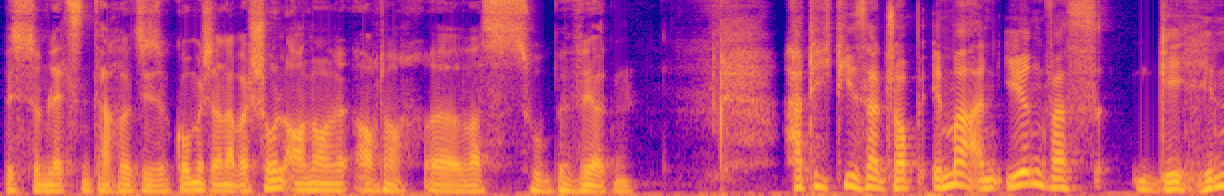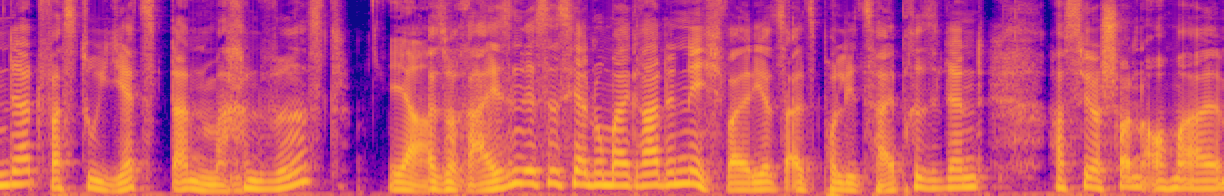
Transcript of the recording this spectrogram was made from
bis zum letzten Tag hört sich so komisch an, aber schon auch noch, auch noch äh, was zu bewirken. Hat dich dieser Job immer an irgendwas gehindert, was du jetzt dann machen wirst? Ja. Also Reisen ist es ja nun mal gerade nicht, weil jetzt als Polizeipräsident hast du ja schon auch mal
